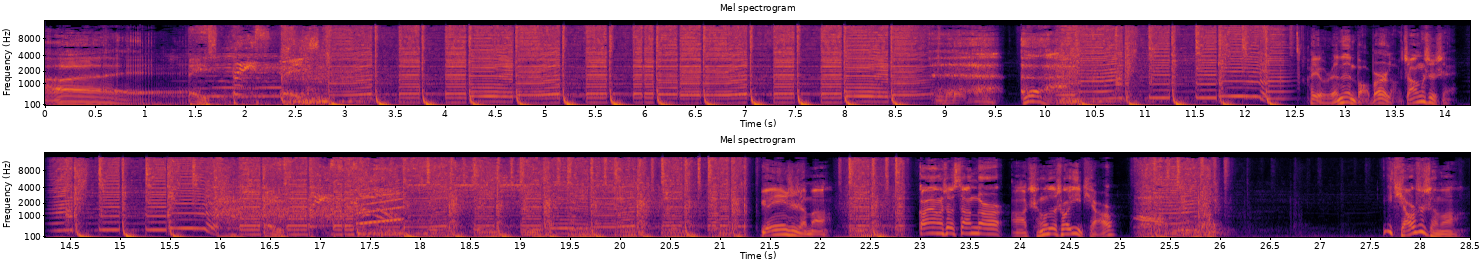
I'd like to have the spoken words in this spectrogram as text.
还有人问宝贝儿老张是谁？原因是什么？刚阳说三根儿啊，橙子说一条。一条是什么？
